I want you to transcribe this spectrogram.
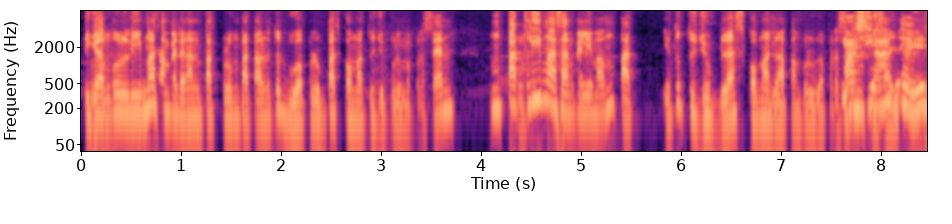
35 sampai dengan 44 tahun itu 24,75 persen, 45 sampai 54 itu 17,82 persen. Masih ada ya.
